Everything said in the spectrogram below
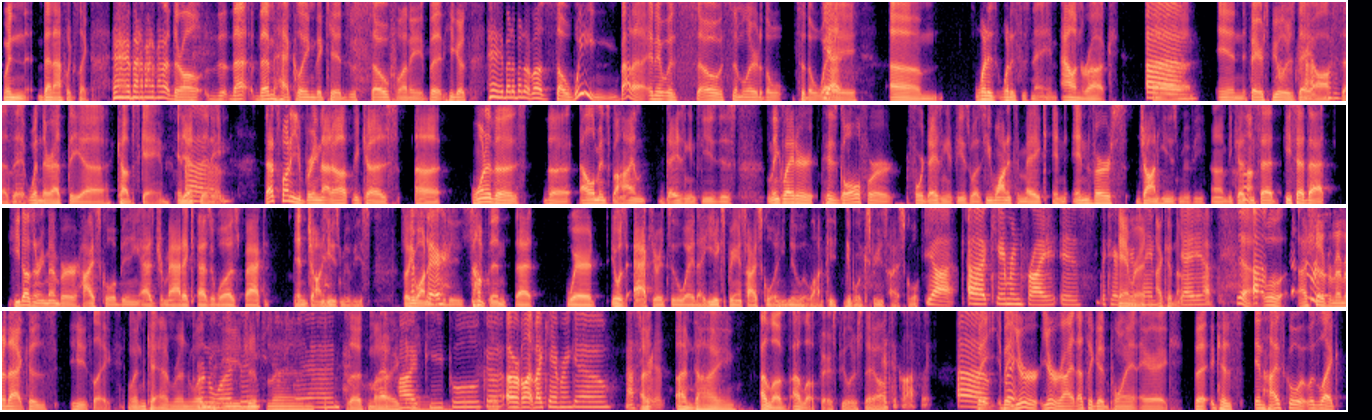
When Ben Affleck's like, hey, bada, bada, bada, they're all th- that them heckling the kids was so funny. But he goes, hey, bada, bada, bada, so wing, bada, and it was so similar to the to the way yes. um what is what is his name alan ruck uh, Um, in ferris bueller's day crap, off says it when they're at the uh cubs game in the city um, That's funny you bring that up because uh, one of the the elements behind Dazed and Confused is Linklater. His goal for for Dazed and Confused was he wanted to make an inverse John Hughes movie um, because Huh. he said he said that he doesn't remember high school being as dramatic as it was back in John Hughes movies. So he That's wanted fair. to do something that where it was accurate to the way that he experienced high school and he knew a lot of pe- people experienced high school. yeah. Uh, Cameron Fry is the character's Cameron, name. I could not Yeah, yeah, yeah. yeah Uh, well i should have remembered that because he's like when cameron was, When in was in egypt, Egypt land, land, let my, Let my Cam- people go, or let my Cameron go. Massacred. i'm dying i love i love ferris bueller's day off It's a classic. Uh, but but you're you're right. That's a good point, Eric. That because in high school it was like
